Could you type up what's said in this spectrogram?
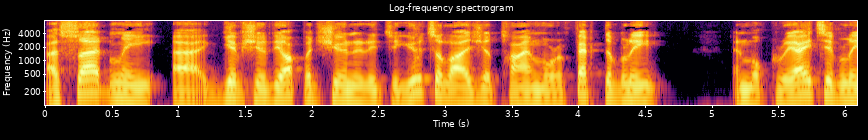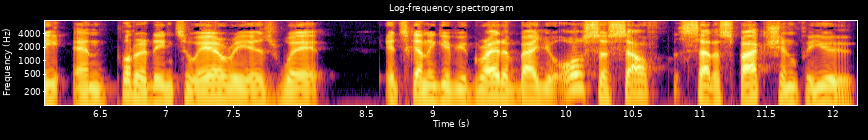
Uh, certainly uh, gives you the opportunity to utilize your time more effectively and more creatively and put it into areas where it's going to give you greater value, also self satisfaction for you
